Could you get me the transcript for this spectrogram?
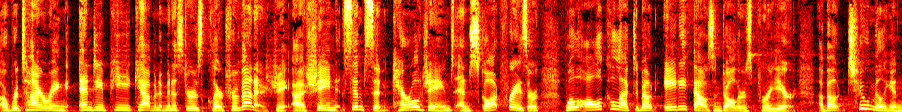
Uh, retiring NDP cabinet ministers Claire Trevena, J- uh, Shane Simpson, Carole James, and Scott Fraser will all collect about $80,000 per year, about $2 million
